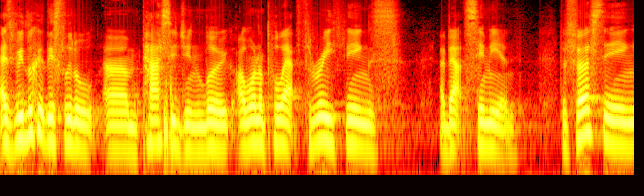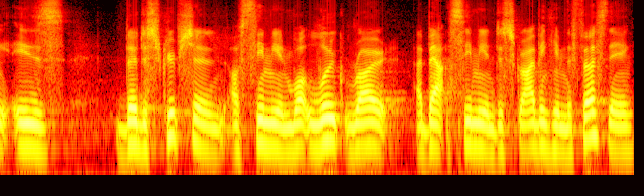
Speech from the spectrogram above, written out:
As we look at this little um, passage in Luke, I want to pull out three things about Simeon. The first thing is the description of Simeon, what Luke wrote about Simeon, describing him. The first thing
